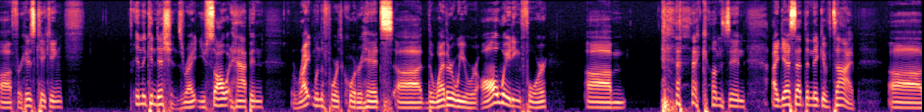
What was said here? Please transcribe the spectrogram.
uh, for his kicking in the conditions. Right, you saw what happened right when the fourth quarter hits. Uh, the weather we were all waiting for um, comes in, I guess, at the nick of time. Uh,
